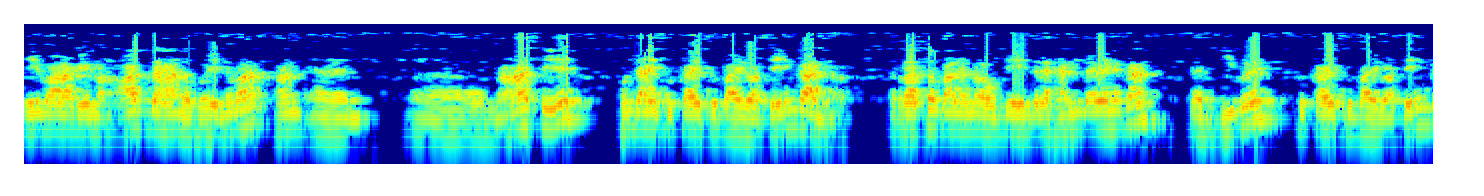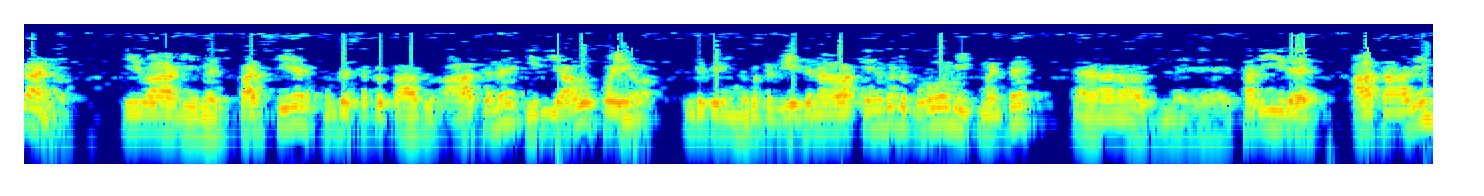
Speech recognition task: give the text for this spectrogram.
ඒ වගේම ආග්‍රහණ හොයනවා, නාසය හොඳයි සුඛයි සුබයි වශයෙන් ගන්නවා. රස බලනවා උදේ ඉඳලා හැන්ද වෙනකන් දිව සුඛයි සුබයි වශයෙන් ගන්නවා. ඒ වාගේම ස්පර්ශය හොඳ සැප පහසු ආසන ඉරියව් හොයනවා. ඉඳගෙන ඉන්නකොට වේදනාවක් එනකොට බොහෝම ඉක්මනට ශරීර ආසාවෙන්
